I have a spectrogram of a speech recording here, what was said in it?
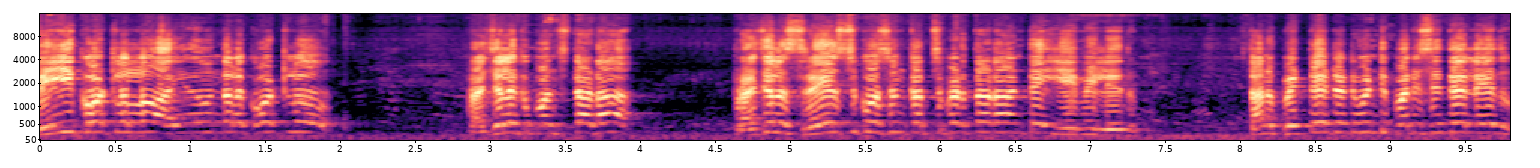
వెయ్యి కోట్లలో ఐదు వందల కోట్లు ప్రజలకు పంచుతాడా? ప్రజల శ్రేయస్సు కోసం ఖర్చు పెడతాడా అంటే ఏమీ లేదు. తను పెట్టేటటువంటి పరిస్థితే లేదు.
